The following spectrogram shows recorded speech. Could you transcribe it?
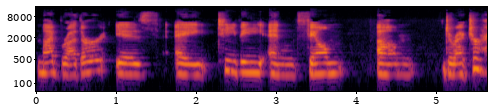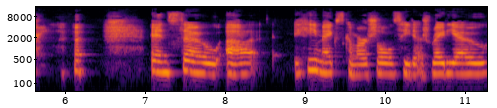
my brother is a TV and film um, director. and so uh, he makes commercials, he does radio,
